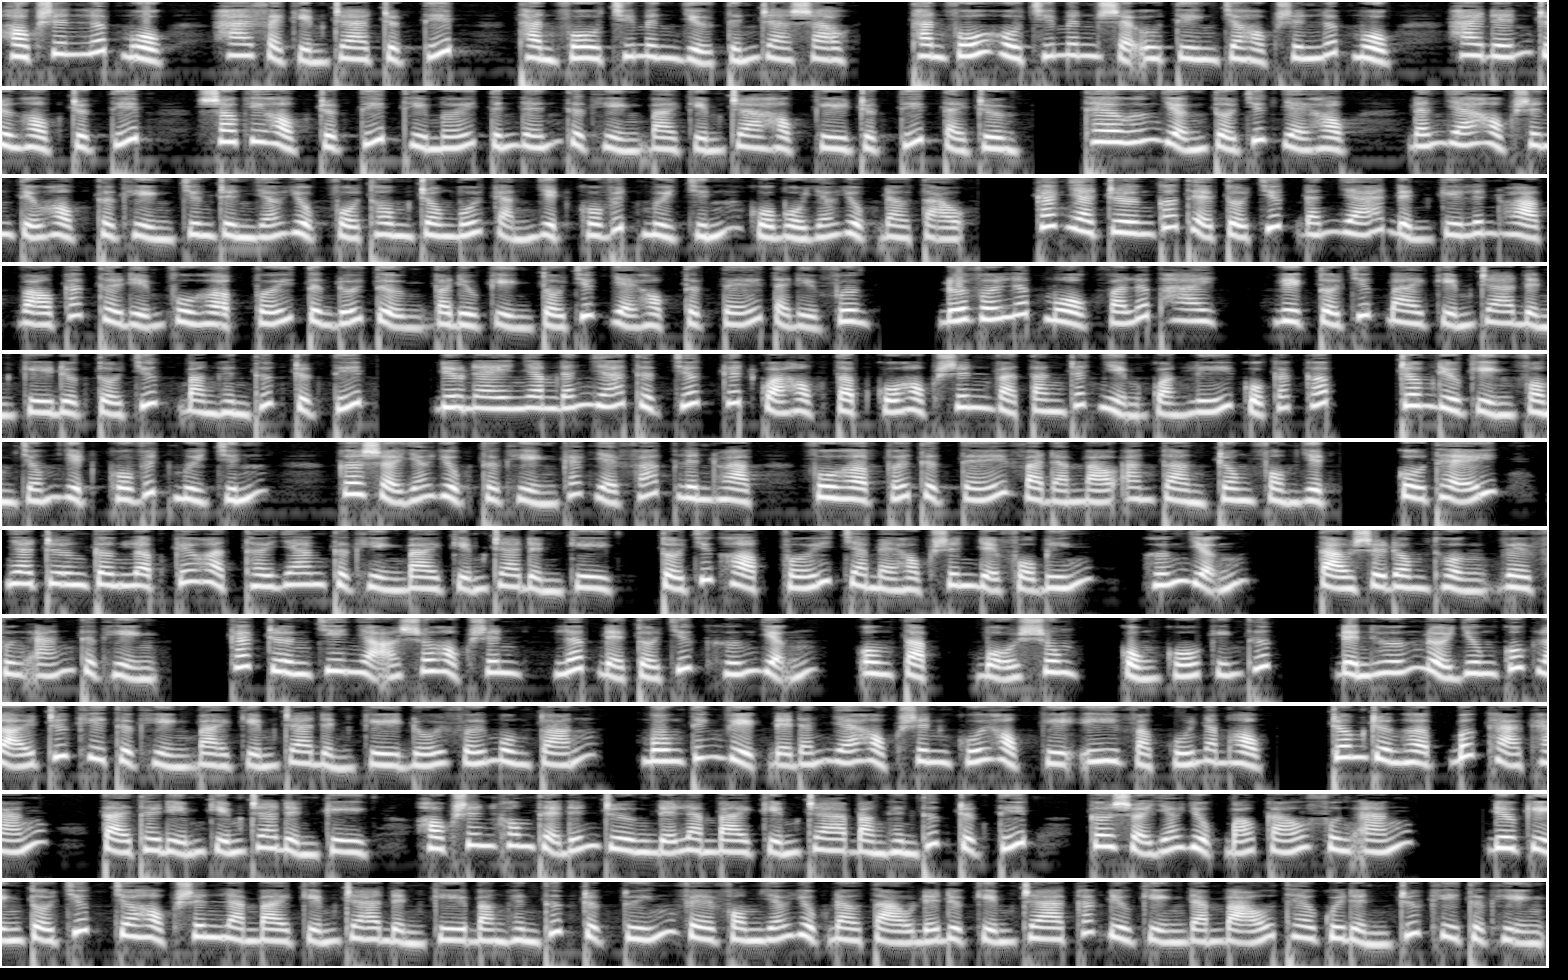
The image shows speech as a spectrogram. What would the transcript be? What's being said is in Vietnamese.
Học sinh lớp 1, 2 phải kiểm tra trực tiếp, thành phố Hồ Chí Minh dự tính ra sao? Thành phố Hồ Chí Minh sẽ ưu tiên cho học sinh lớp 1, 2 đến trường học trực tiếp, sau khi học trực tiếp thì mới tính đến thực hiện bài kiểm tra học kỳ trực tiếp tại trường. Theo hướng dẫn tổ chức dạy học, đánh giá học sinh tiểu học thực hiện chương trình giáo dục phổ thông trong bối cảnh dịch COVID-19 của Bộ Giáo dục Đào tạo. Các nhà trường có thể tổ chức đánh giá định kỳ linh hoạt vào các thời điểm phù hợp với từng đối tượng và điều kiện tổ chức dạy học thực tế tại địa phương. Đối với lớp 1 và lớp 2, việc tổ chức bài kiểm tra định kỳ được tổ chức bằng hình thức trực tiếp. Điều này nhằm đánh giá thực chất kết quả học tập của học sinh và tăng trách nhiệm quản lý của các cấp. Trong điều kiện phòng chống dịch COVID-19, cơ sở giáo dục thực hiện các giải pháp linh hoạt, phù hợp với thực tế và đảm bảo an toàn trong phòng dịch. Cụ thể, nhà trường cần lập kế hoạch thời gian thực hiện bài kiểm tra định kỳ, tổ chức họp với cha mẹ học sinh để phổ biến, hướng dẫn, tạo sự đồng thuận về phương án thực hiện. Các trường chia nhỏ số học sinh, lớp để tổ chức hướng dẫn, ôn tập, bổ sung, củng cố kiến thức, định hướng nội dung cốt lõi trước khi thực hiện bài kiểm tra định kỳ đối với môn toán, môn tiếng Việt để đánh giá học sinh cuối học kỳ y và cuối năm học. Trong trường hợp bất khả kháng, tại thời điểm kiểm tra định kỳ, học sinh không thể đến trường để làm bài kiểm tra bằng hình thức trực tiếp, cơ sở giáo dục báo cáo phương án. Điều kiện tổ chức cho học sinh làm bài kiểm tra định kỳ bằng hình thức trực tuyến về phòng giáo dục đào tạo để được kiểm tra các điều kiện đảm bảo theo quy định trước khi thực hiện.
